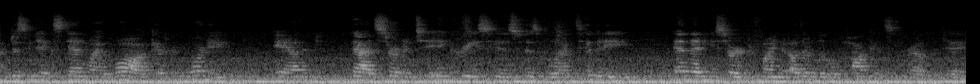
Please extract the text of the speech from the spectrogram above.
I'm just going to extend my walk every morning, and that started to increase his physical activity. And then he started to find other little pockets throughout the day.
